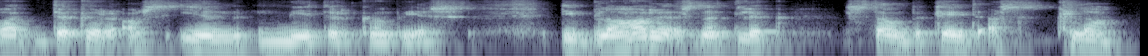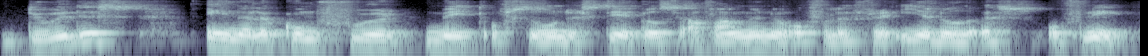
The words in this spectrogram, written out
wat dikker as 1 meter kan wees. Die blare is natuurlik staan bekend as Cladodes en hulle kom voor met of sonder stekels afhangende of hulle veredel is of nie.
